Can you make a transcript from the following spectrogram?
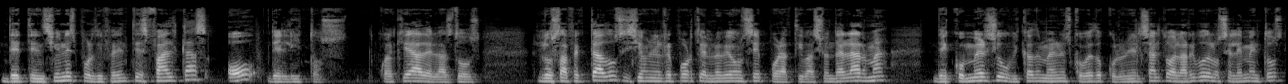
detenciones por diferentes faltas o delitos, cualquiera de las dos. Los afectados hicieron el reporte al 911 por activación de alarma de comercio ubicado en Mariano Escobedo, Colonia El Salto. Al arribo de los elementos,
